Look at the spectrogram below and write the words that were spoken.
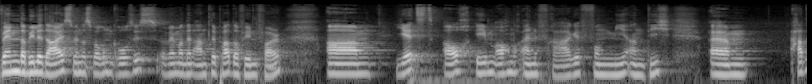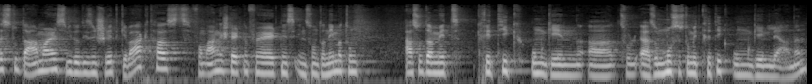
wenn der Wille da ist, wenn das Warum groß ist, wenn man den Antrieb hat, auf jeden Fall. Ähm, jetzt auch eben auch noch eine Frage von mir an dich. Ähm, hattest du damals, wie du diesen Schritt gewagt hast, vom Angestelltenverhältnis ins Unternehmertum, hast du damit Kritik umgehen, äh, also musstest du mit Kritik umgehen lernen?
